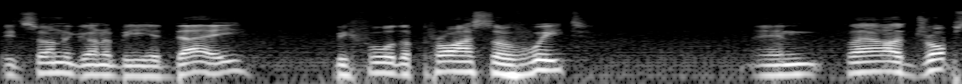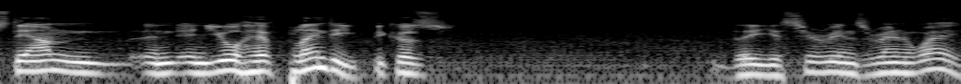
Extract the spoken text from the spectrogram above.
it's only going to be a day before the price of wheat and flour drops down and, and, and you'll have plenty because the Assyrians ran away.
